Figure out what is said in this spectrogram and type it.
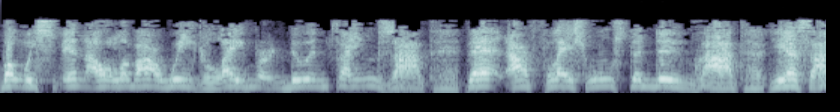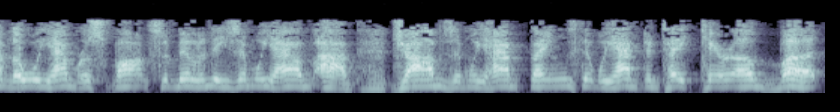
but we spend all of our week laboring, doing things uh, that our flesh wants to do. Uh, yes, I know we have responsibilities and we have uh, jobs and we have things that we have to take care of, but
